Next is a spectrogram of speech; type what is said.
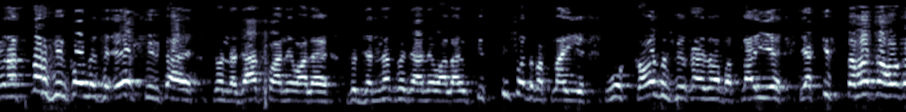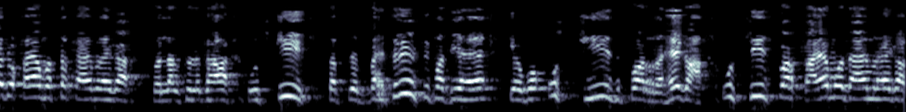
तिहत्तर फिरकों में से एक फिरका है जो नजात पाने वाला है, जो जन्नत में जाने वाला है, उसकी सिफत बतलाई है वो कौन सा फिरका बतलाई है या किस तरह का होगा जो कयामत तक कायम रहेगा? तो अल्लाह ने कहा, उसकी सबसे बेहतरीन सिफत यह है कि वो उस चीज़ पर रहेगा, उस चीज़ पर कायम और दायम रहेगा,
